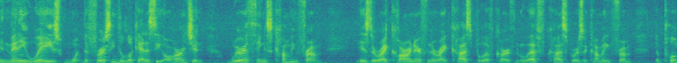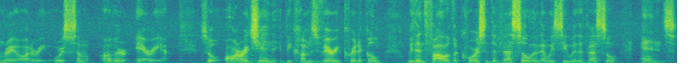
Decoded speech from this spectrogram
in many ways. What, the first thing to look at is the origin. Where are things coming from? Is the right coronary from the right cusp, the left coronary from the left cusp, or is it coming from the pulmonary artery or some other area? So origin becomes very critical. We then follow the course of the vessel, and then we see where the vessel ends.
